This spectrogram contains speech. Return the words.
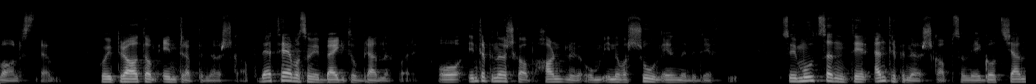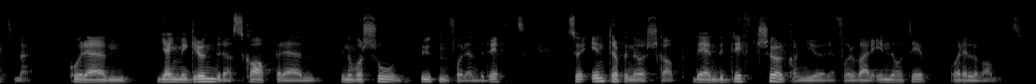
Wahlstrøm, hvor vi prater om entreprenørskap. Det er et tema som vi begge to brenner for. Og entreprenørskap handler om innovasjon innen bedriften. Så i motsetning til entreprenørskap, som vi er godt kjent med, hvor en gjeng med gründere skaper en innovasjon utenfor en bedrift, så er entreprenørskap det en bedrift sjøl kan gjøre for å være innovativ og relevant.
